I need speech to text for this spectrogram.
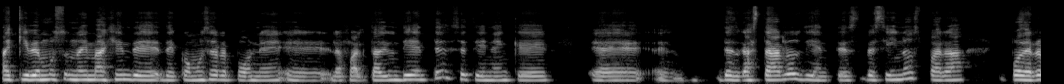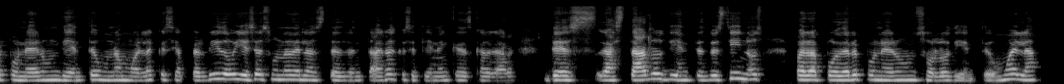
Aquí vemos una imagen de, cómo se repone eh, la falta de un diente. Se tienen que desgastar los dientes vecinos para poder reponer un diente o una muela que se ha perdido y esa es una de las desventajas que se tienen que descargar, desgastar los dientes vecinos para poder reponer un solo diente o muela.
